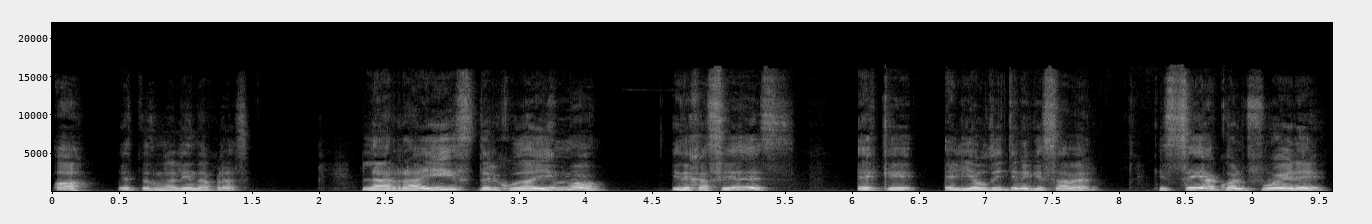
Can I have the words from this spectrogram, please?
Oh, esta es una linda frase. La raíz del judaísmo y de Hasides es que el Yehudi tiene que saber que sea cual fuere,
